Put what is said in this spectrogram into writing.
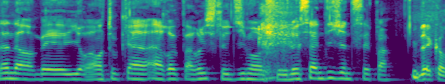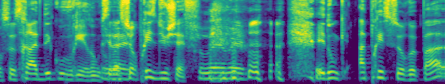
non, non, mais il y aura en tout cas un repas russe le dimanche. le samedi, je ne sais pas. D'accord, ce sera à découvrir. Donc, c'est la surprise du chef. Oui, oui. Et donc, après ce repas,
